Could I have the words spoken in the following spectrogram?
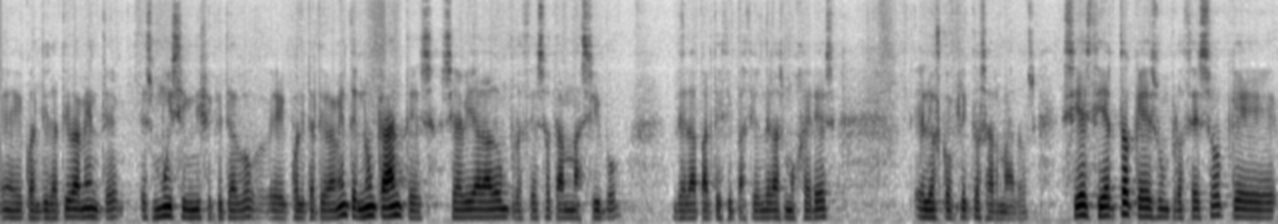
eh, cuantitativamente es muy significativo eh, cualitativamente. Nunca antes se había dado un proceso tan masivo de la participación de las mujeres en los conflictos armados. Sí es cierto que es un proceso que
